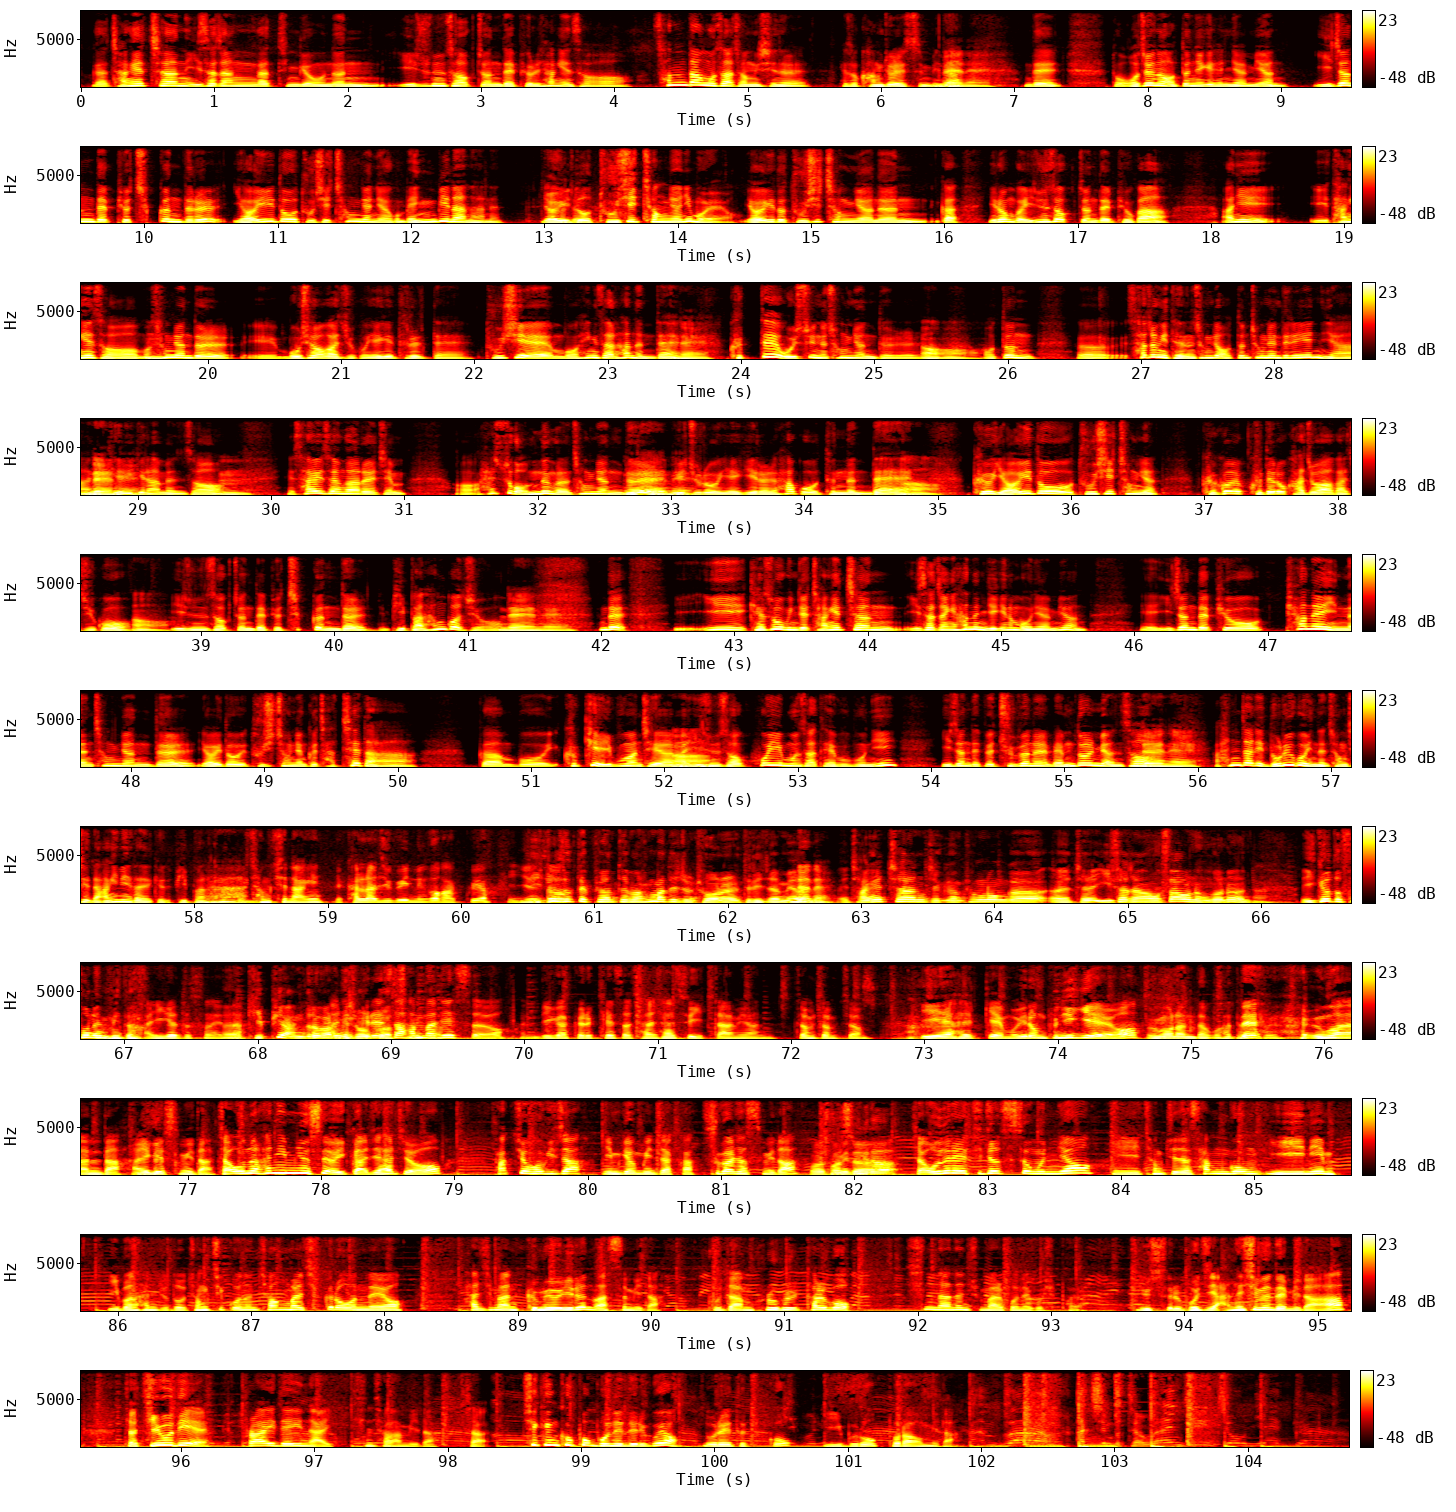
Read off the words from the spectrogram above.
그러니까 장해찬 이사장 같은 경우는 이준석 전 대표를 향해서 선당우사 정신을 계속 강조했습니다. 네네. 근데 또 어제는 어떤 얘기를 했냐면 이 전 대표 측근들을 여의도 두시 청년이라고 맹비난하는 여의도 두시 청년이 뭐예요? 여의도 두시 청년은 그러니까 이런 거예요. 이준석 전 대표가 아니 이 당에서 뭐 음. 청년들 이 모셔가지고 얘기 들을 때 2시에 뭐 행사를 하는데 네. 그때 올 수 있는 청년들 어, 어. 어떤 어, 사정이 되는 청년 어떤 청년들이겠냐 이렇게 네네. 얘기를 하면서 음. 사회생활을 지금 어, 할 수가 없는 그런 청년들 네네. 위주로 얘기를 하고 듣는데 어. 그 여의도 두시 청년 그걸 그대로 가져와 가지고 어. 이준석 전 대표 측근들 비판한 거죠. 네네. 근데 이, 이 계속 이제 장해찬 이사장이 하는 얘기는 뭐냐면 이 전 대표 편에 있는 청년들 여의도 두시 청년 그 자체다. 그러니까 뭐 극히 일부만 제외하면 아. 이준석 호위 문사 대부분이 이전 대표 주변을 맴돌면서 네네. 한 자리 노리고 있는 정치 낭인이다 이렇게 비판하는 아, 겁니다. 정치 낭인 갈라지고 있는 것 같고요. 이준석, 이준석 대표한테만 한마디 좀 조언을 드리자면 네네. 장혜찬 지금 평론가 에, 제 이사장하고 싸우는 거는 어. 이겨도 손해입니다. 아, 이겨도 손해다. 예, 깊이 안 들어가는 게 아니 좋을 것 그래서 같습니다. 한마디 했어요. 네가 그렇게 해서 잘 살 수 있다면 점점점 이해할게 뭐 이런 분위기예요. 응원한다고 네, 하더라고요. 응원한다. 알겠습니다. 자, 오늘 한입뉴스 여기까지 하죠. 박정호 기자, 임경빈 작가 수고하셨습니다. 고맙습니다. 고맙습니다. 자, 오늘의 디저트송은요. 이 청취자 3022님. 이번 한 주도 정치권은 정말 시끄러웠네요. 하지만 금요일은 왔습니다. 부담 훌훌 털고 신나는 주말 보내고 싶어요. 뉴스를 보지 않으시면 됩니다. 자, god의 Friday Night 신청합니다. 자, 치킨 쿠폰 보내드리고요. 노래 듣고 2부로 돌아옵니다. 아침부터 왠지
